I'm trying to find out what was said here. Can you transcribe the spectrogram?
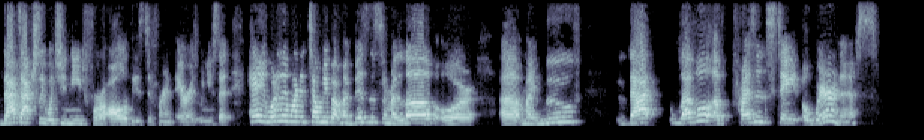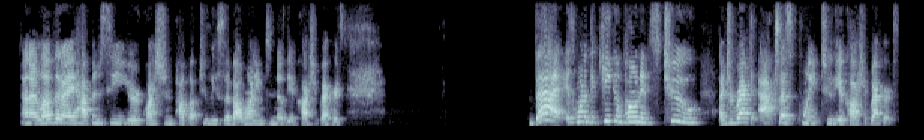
that's actually what you need for all of these different areas. When you said, hey, what do they want to tell me about my business or my love or uh, my move? That level of present state awareness and I love that I happen to see your question pop up to Lisa about wanting to know the Akashic Records that is one of the key components to a direct access point to the Akashic Records.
